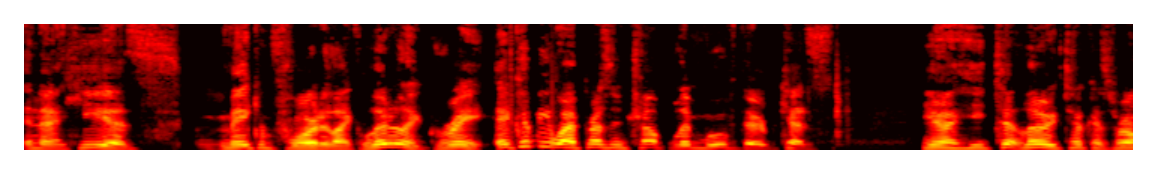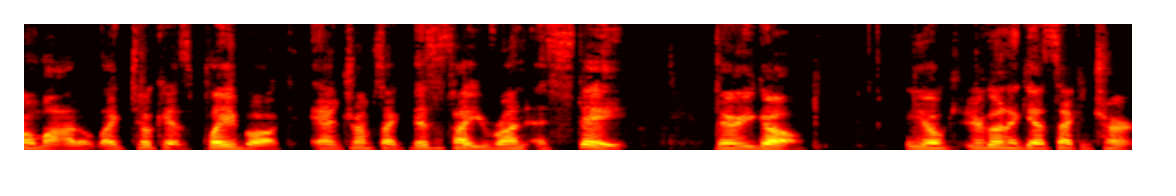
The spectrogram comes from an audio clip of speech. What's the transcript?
and that he is making Florida like literally great. It could be why President Trump moved there because you know he t- literally took his role model, like took his playbook, and Trump's like, "This is how you run a state." There you go. You'll you're going to get a second term.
